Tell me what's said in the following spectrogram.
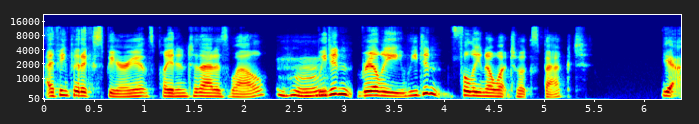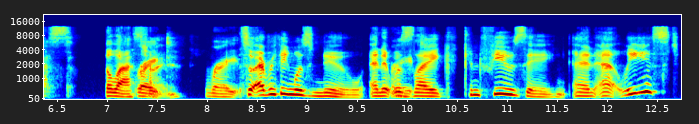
I think that experience played into that as well. Mhm. We didn't really, we didn't fully know what to expect Yes. the last Right. time. Right. So everything was new and it was like confusing. And at least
